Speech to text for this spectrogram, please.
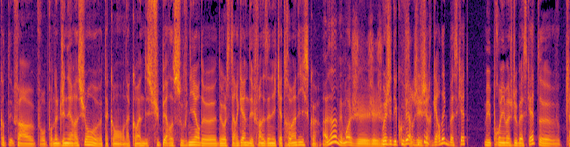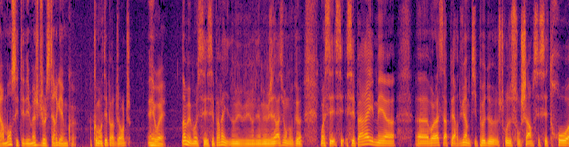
quand enfin, pour, pour notre génération, euh, t'as quand, on a quand même des super souvenirs de, de All-Star Game des fins des années 90, quoi. Ah non, mais moi, j'ai. Moi, j'ai découvert, j'ai regardé le basket. Mes premiers matchs de basket, euh, clairement, c'était des matchs du All-Star Game, quoi. Commenté par George. Et ouais. Non, mais moi, c'est pareil. Non, mais on est la même génération. Donc, euh, moi, c'est- pareil. Mais euh, euh, voilà, ça a perdu un petit peu, de, je trouve, de son charme. C'est trop.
